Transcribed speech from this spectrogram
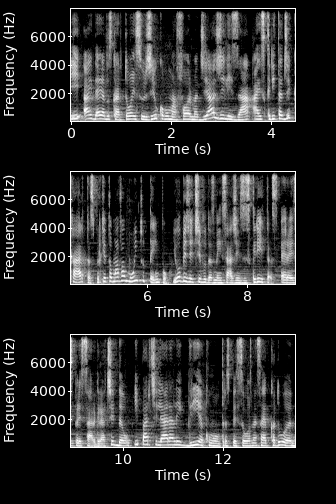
E a ideia dos cartões surgiu como uma forma de agilizar a escrita de cartas, porque tomava muito tempo. E o objetivo das mensagens escritas era expressar gratidão e partilhar alegria com outras pessoas nessa época do ano.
